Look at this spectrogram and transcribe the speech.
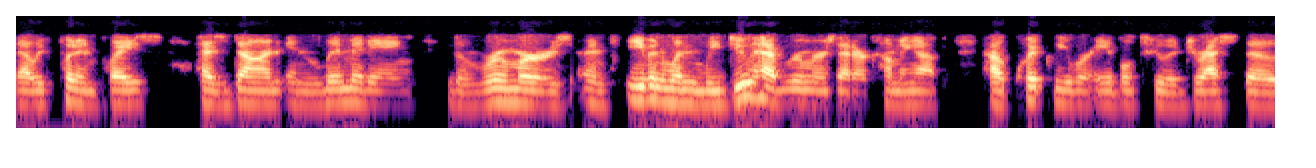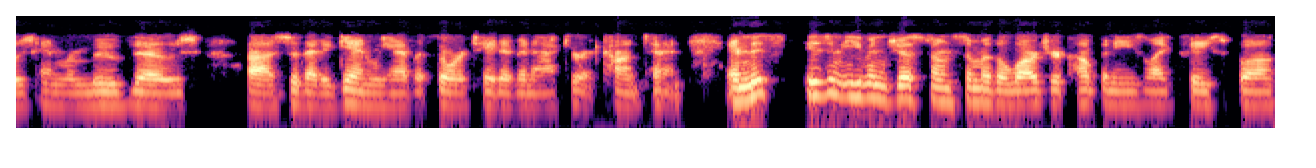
that we've put in place has done in limiting the rumors, and even when we do have rumors that are coming up, how quickly we're able to address those and remove those uh, so that, again, we have authoritative and accurate content. And this isn't even just on some of the larger companies like Facebook,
